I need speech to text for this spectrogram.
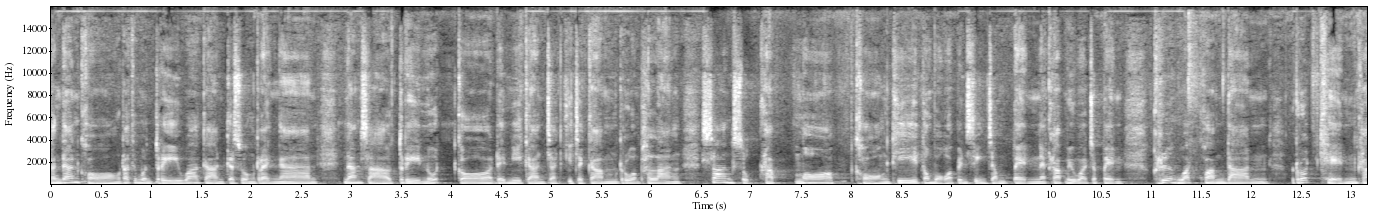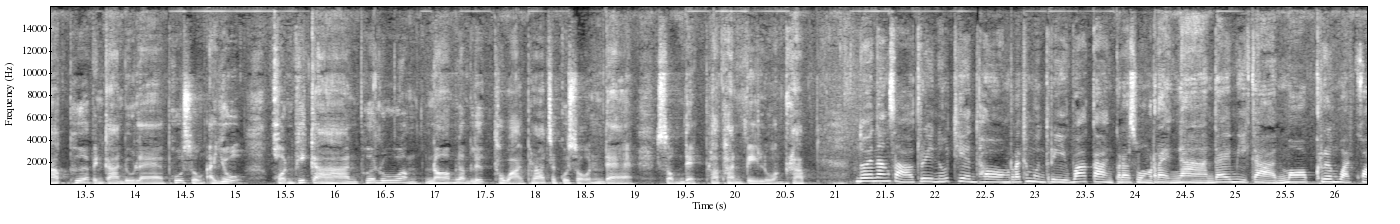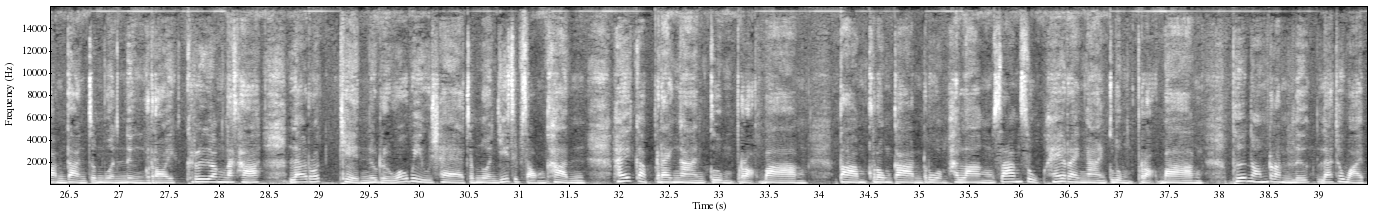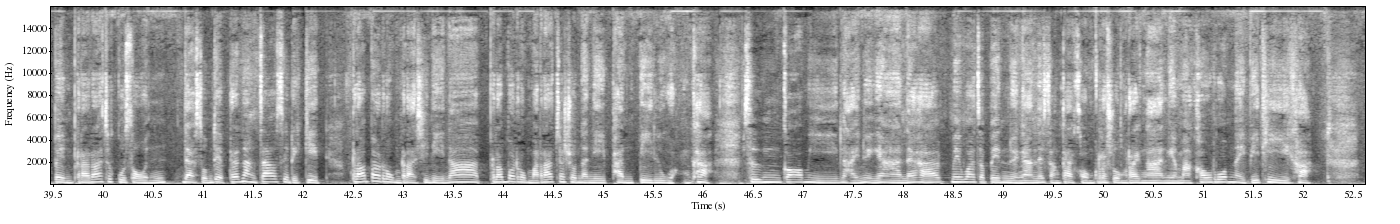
ทางด้านของรัฐมนตรีว่าการกระทรวงแรงงาน นางสาวตรีนุชก็ได้มีการจัดกิจกรรม รวมพลังสร้างสุขครับมอบของที่ต้องบอกว่าเป็นสิ่งจำเป็นนะครับ ไม่ว่าจะเป็นเครื่องวัดความดัน รถเข็นครับ เพื่อเป็นการดูแลผู้สูงอายุ คนพิการเพื่อร่วมน้อมลำลึกถวายพระราชกุศลแด่สมเด็จพระพันปีหลวงครับ โดยนางสาวตรีนุชเทียนทองรัฐมนตรีว่าการกระทรวงแรงงานได้มีการมอบเครื่องวัดความดันจำนวน 100 เครื่องนะคะ และรถเข็นหรือว่าวีลแชร์จำนวน 22 คัน ให้กับแรงงานกลุ่มเปราะบาง ตามโครงการรวมพลังสร้างสุขให้แรงงานกลุ่มเปราะบาง เพื่อน้อมรำลึกและถวายเป็นพระราชกุศลแด่สมเด็จพระนางเจ้าสิริกิติ์พระบรมราชินีนาถพระบรมราชชนนีพันปีหลวงค่ะ ซึ่งก็มีหลายหน่วยงานนะคะ ไม่ว่าจะเป็นหน่วยงานในสังกัดของกระทรวงแรงงานเนี่ยมาเข้าร่วมในพิธีค่ะ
